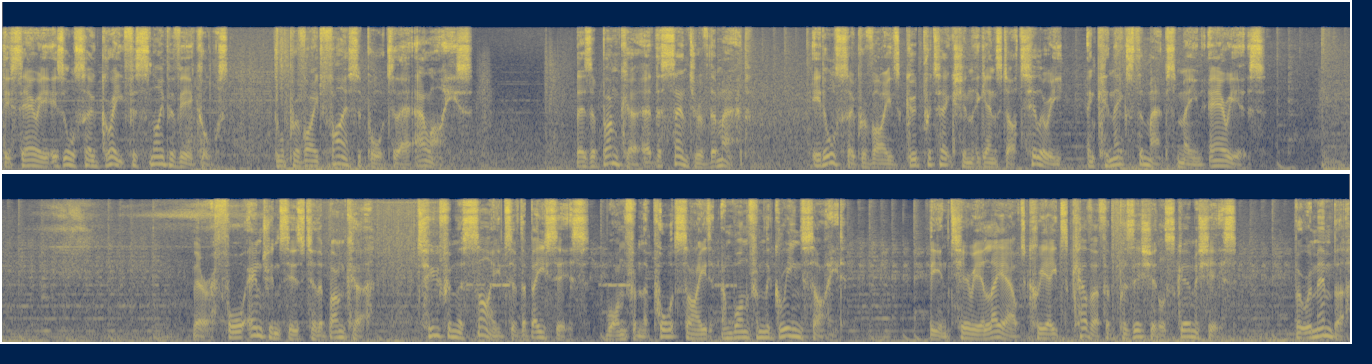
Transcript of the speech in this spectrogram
This area is also great for sniper vehicles that will provide fire support to their allies. There's a bunker at the centre of the map. It also provides good protection against artillery and connects the map's main areas. There are four entrances to the bunker, two from the sides of the bases, one from the port side and one from the green side. The interior layout creates cover for positional skirmishes. But remember,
